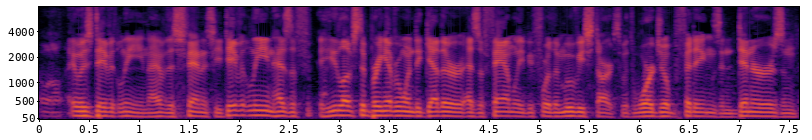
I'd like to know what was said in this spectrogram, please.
Well, it was David Lean. I have this fantasy. David Lean has a he loves to bring everyone together as a family before the movie starts with wardrobe fittings and dinners and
